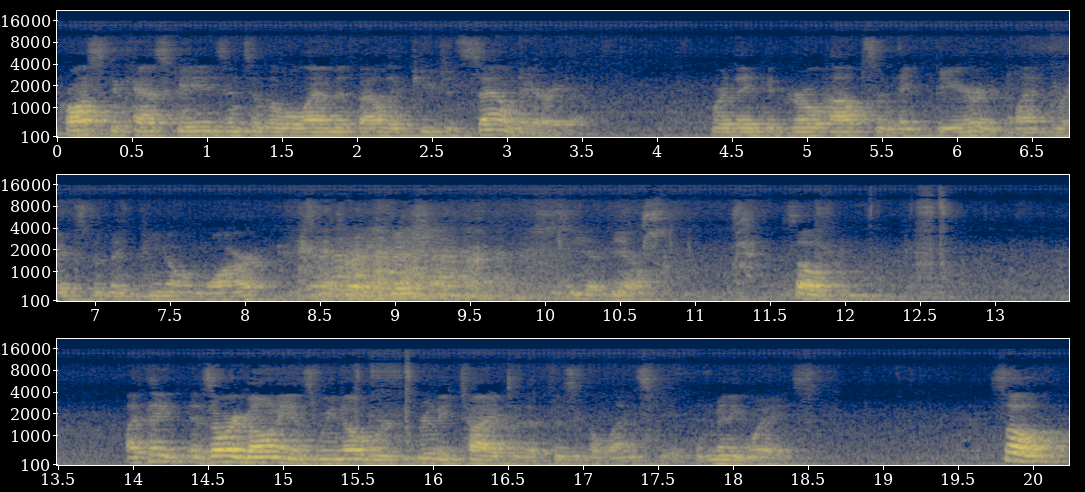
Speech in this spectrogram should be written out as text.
across the Cascades into the Willamette Valley Puget Sound area, where they could grow hops and make beer and plant grapes to make Pinot Noir and fish. Yeah, yeah. So I think as Oregonians, we know we're really tied to the physical landscape in many ways. So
